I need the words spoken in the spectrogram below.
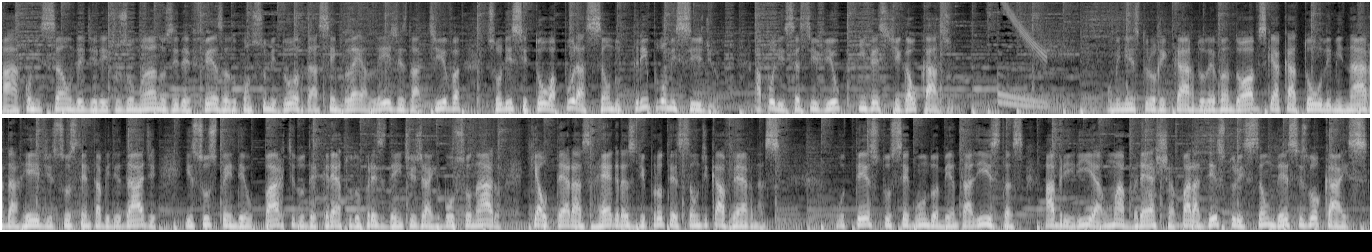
A Comissão de Direitos Humanos e Defesa do Consumidor da Assembleia Legislativa solicitou a apuração do triplo homicídio. A Polícia Civil investiga o caso. O ministro Ricardo Lewandowski acatou o liminar da Rede Sustentabilidade e suspendeu parte do decreto do presidente Jair Bolsonaro que altera as regras de proteção de cavernas. O texto, segundo ambientalistas, abriria uma brecha para a destruição desses locais.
